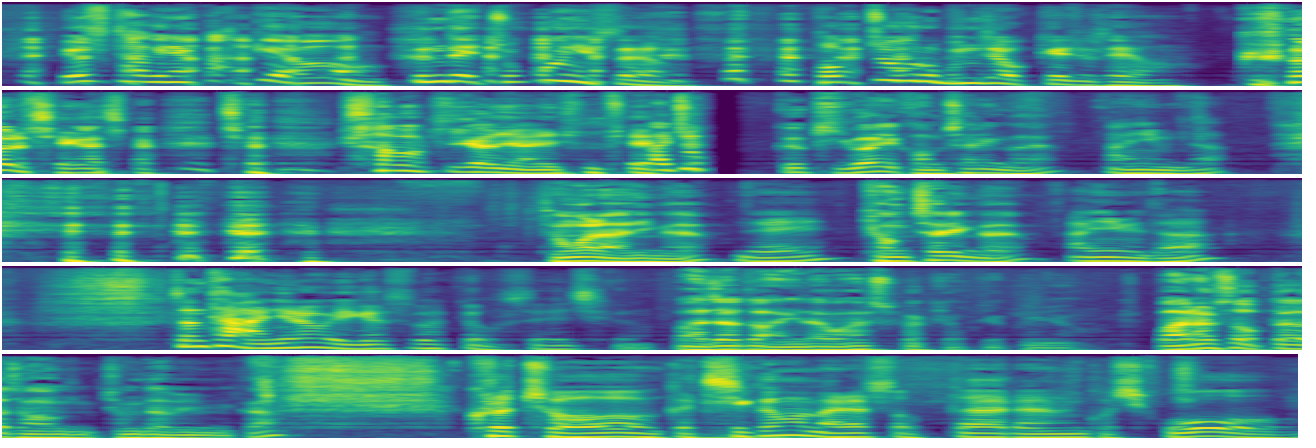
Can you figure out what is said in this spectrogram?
여기서 다 그냥 깎게요. 근데 조건이 있어요. 법적으로 문제 없게 해주세요. 그걸 제가 자- 자- 사법기관이 아닌데 아, 저- 그 기관이 검찰인가요? 아닙니다. 정말 아닌가요? 네, 경찰인가요? 아닙니다. 전 다 아니라고 얘기할 수밖에 없어요, 지금. 맞아도 아니라고 할 수밖에 없겠군요. 말할 수 없다가 정, 정답입니까? 그렇죠. 그러니까 지금은 말할 수 없다라는 것이고,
